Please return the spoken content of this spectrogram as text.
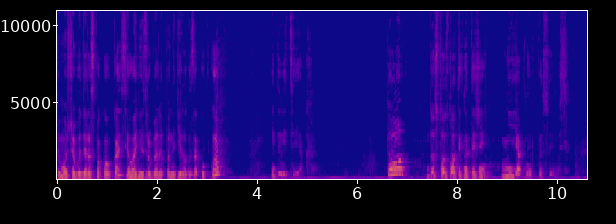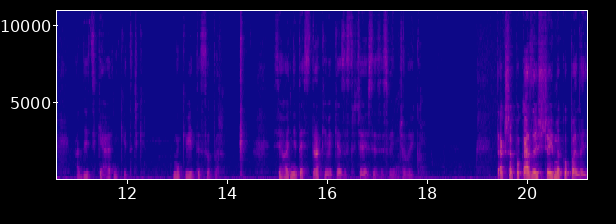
Тому що буде розпаковка. Сьогодні зробили понеділок закупку. І дивіться як. То до 100 злотих на тиждень ніяк не вписуємося. А дивіться, які гарні квіточки. Ну, квіти супер. Сьогодні 10 років, як я зустрічаюся зі своїм чоловіком. Так що показую, що і ми купили.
